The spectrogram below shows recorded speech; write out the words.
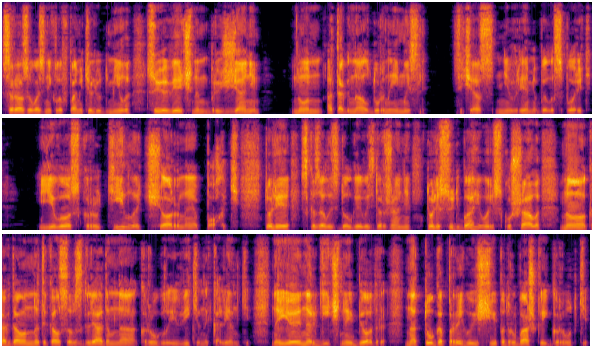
Сразу возникла в памяти Людмила с ее вечным брюзжанием, но он отогнал дурные мысли. Сейчас не время было спорить. Его скрутила черная похоть. То ли сказалось долгое воздержание, то ли судьба его искушала, но когда он натыкался взглядом на круглые Викины коленки, на ее энергичные бедра, на туго прыгающие под рубашкой грудки,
